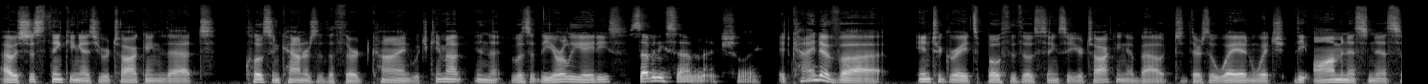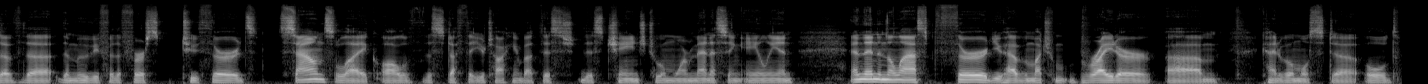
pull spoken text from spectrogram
I was just thinking as you were talking that Close Encounters of the Third Kind, which came out in the was it the early '80s? '77, actually. It kind of uh, integrates both of those things that you're talking about. There's a way in which the ominousness of the the movie for the first two thirds sounds like all of the stuff that you're talking about. This this change to a more menacing alien, and then in the last third, you have a much brighter, um, kind of almost uh, old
